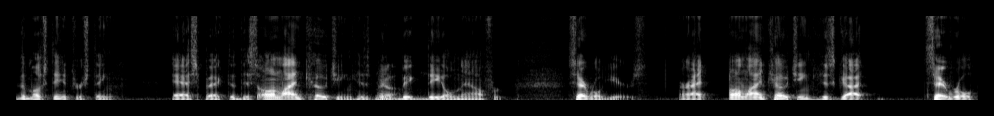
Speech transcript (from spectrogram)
the most interesting aspect of this. Online coaching has been a big deal now for several years. All right, online coaching has got several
